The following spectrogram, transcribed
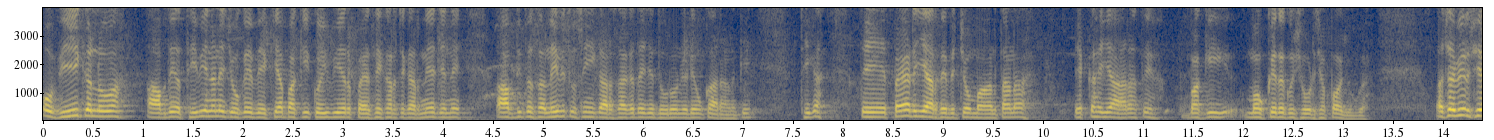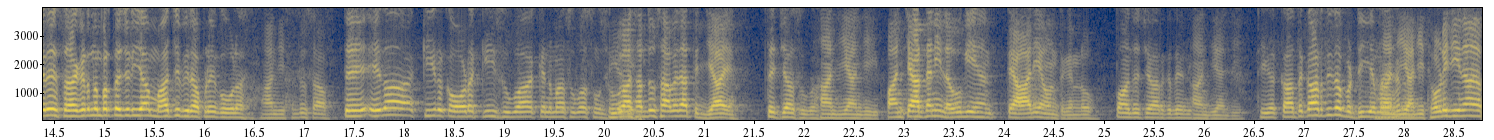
ਉਹ 20 ਕਿਲੋ ਆ। ਆਪਦੇ ਹੱਥੀ ਵੀ ਇਹਨਾਂ ਨੇ ਚੋਕੇ ਵੇਖਿਆ ਬਾਕੀ ਕੋਈ ਵੀਰ ਪੈਸੇ ਖਰਚ ਕਰਨੇ ਆ ਜਿੰਨੇ ਆਪਦੀ ਤਸੱਲੀ ਵੀ ਤੁਸੀਂ ਕਰ ਸਕਦੇ ਜੇ ਦੂਰੋਂ ਨੇੜਿਓਂ ਘਰ ਆਣ ਕੇ ਠੀਕ ਆ? ਤੇ 65000 ਦੇ ਵਿੱਚੋਂ ਮਾਨਤਾਨ ਆ 1000 ਤੇ ਬਾਕੀ ਮੌਕੇ ਤੇ ਕੋਈ ਛੋਟ ਛੱਪਾ ਹੋ ਜਾਊਗਾ। ਅੱਛਾ ਵੀਰ ਸ਼ੇਰੇ ਸੈਕਿੰਡ ਨੰਬਰ ਤੇ ਜਿਹੜੀ ਆ ਮੱਝ ਵੀਰ ਆਪਣੇ ਕੋਲ ਆ। ਹਾਂਜੀ ਸੰਧੂ ਸਾਹਿਬ। ਤੇ ਇਹਦਾ ਕੀ ਰਿਕਾਰਡ ਕੀ ਸੂਬਾ ਕਿੰਨਵਾਂ ਸੂਬਾ ਸੁਣਦੀ ਸੂਆ ਸੰਧੂ ਸਾਹਿਬ ਇਹਦਾ ਤੀਜਾ ਹੈ ਤੀਜਾ ਸੂਬਾ ਹਾਂਜੀ ਹਾਂਜੀ। ਪੰਜ ਚਾਰ ਦਿਨ ਹੀ ਲਊਗੀ ਹੁਣ ਤਿਆਰ ਹੀ ਆਉਣ ਤੱਕ ਲੋ ਪੰਜ ਚਾਰ ਕੁ ਦਿਨ। ਹਾਂਜੀ ਹਾਂਜੀ। ਠੀਕ ਆ ਕੱਦ ਕਾਠ ਦੀ ਤਾਂ ਵੱਡੀ ਆ ਮੈਂ ਹਾਂਜੀ ਹਾਂਜੀ। ਥੋੜੀ ਜੀ ਨਾ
